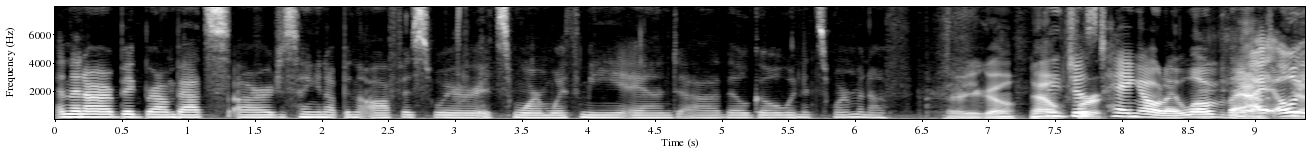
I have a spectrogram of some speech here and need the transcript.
and then our big brown bats are just hanging up in the office where it's warm with me, and uh, they'll go when it's warm enough. There you go. Now, They just for, hang out. I love that. Yeah, oh yeah.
